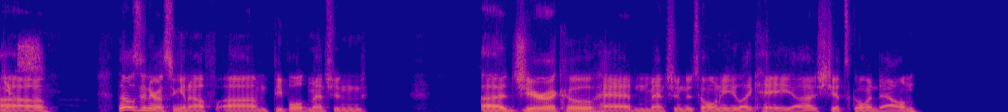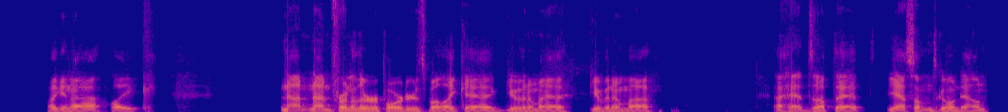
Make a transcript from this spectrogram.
Yes. Uh, that was interesting enough. Um, people had mentioned uh Jericho had mentioned to Tony like, "Hey, uh shit's going down." Like in a like not not in front of the reporters, but like uh giving them a giving them a a heads up that yeah, something's going down.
